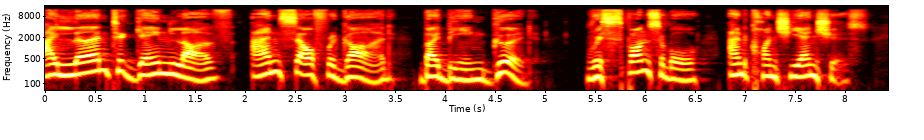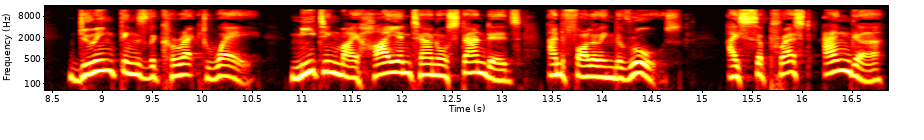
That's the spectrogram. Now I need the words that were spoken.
I learn to gain love and self regard by being good, responsible, and conscientious, doing things the correct way, meeting my high internal standards, and following the rules. I suppressed anger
